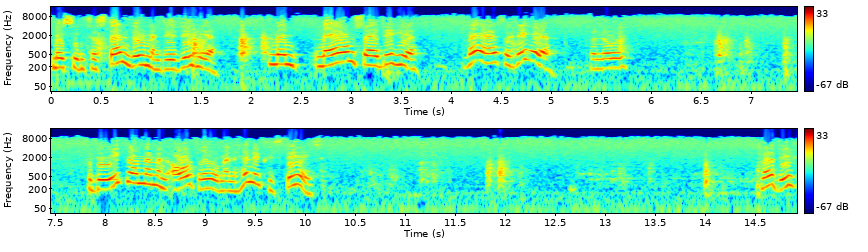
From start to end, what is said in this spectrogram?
Med sin forstand ved man, det er det her. Men maven sagde det her. Hvad er så det her for noget? Så det er ikke noget med, at man overdriver, man er heller ikke hysterisk. Hvad er det?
